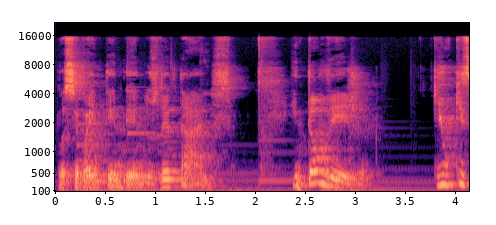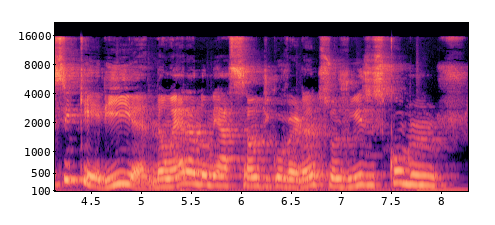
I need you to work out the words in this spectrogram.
você vai entendendo os detalhes. Então veja que o que se queria não era a nomeação de governantes ou juízes comuns,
